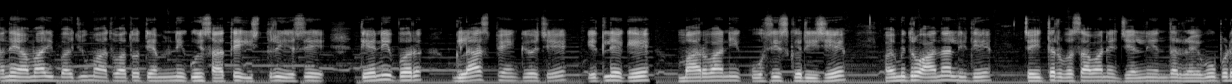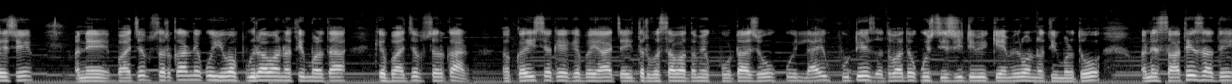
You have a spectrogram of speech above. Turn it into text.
અને અમારી બાજુમાં અથવા તો તેમની કોઈ સાથે સ્ત્રી હશે, તેની પર ગ્લાસ ફેંક્યો છે, એટલે કે મારવાની કોશિશ કરી છે. હવે મિત્રો, આના લીધે ચૈતર વસાવાને જેલની અંદર રહેવું પડે છે અને ભાજપ સરકારને કોઈ એવા પુરાવા નથી મળતા કે ભાજપ સરકાર કહી શકે કે ભાઈ આ ચૈતર વસાવા તમે ખોટા છો. કોઈ લાઈવ ફૂટેજ અથવા તો કોઈ સીસીટીવી કેમેરો નથી મળતો. અને સાથે સાથે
